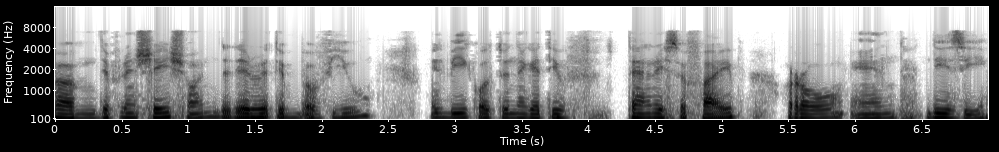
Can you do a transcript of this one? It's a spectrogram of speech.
um, differentiation, the derivative of u will be equal to negative 10 raised to 5 rho and dz.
